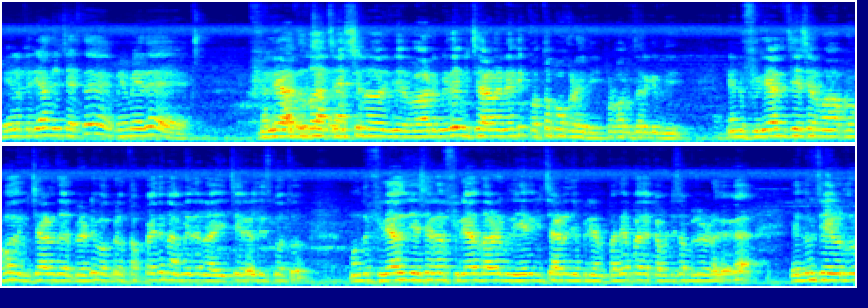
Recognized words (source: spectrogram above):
మీరు ఫిర్యాదు చేస్తే మీ మీదే ఫిర్యాదుతో చేసిన వాడి మీదే విచారణ అనేది కొత్త పోకడేది ఇప్పటి వరకు జరిగింది. నేను ఫిర్యాదు చేశాను మహాప్రభు విచారణ జరిపేయండి ఒకవేళ తప్పైతే నా మీద చర్యలు తీసుకోవచ్చు. ముందు ఫిర్యాదు చేశాను కదా ఫిర్యాదుదారుడికి ఏది విచారణ చెప్పి నేను పదే పదే కమిటీ సభ్యులు అడగగా ఎందుకు చేయకూడదు?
